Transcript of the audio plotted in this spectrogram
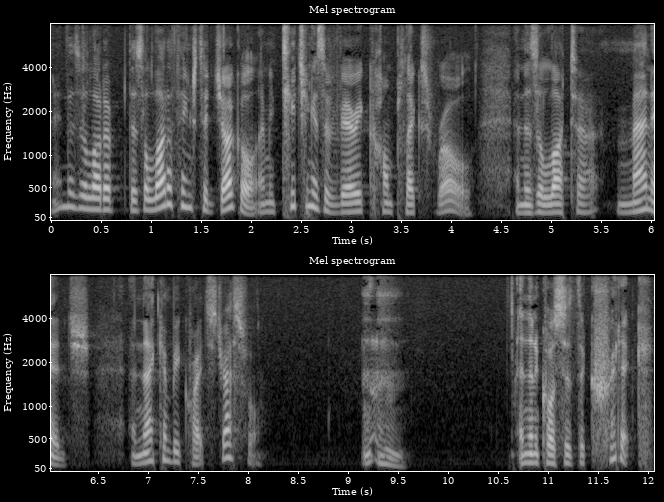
And there's a lot of there's a lot of things to juggle. I mean, teaching is a very complex role, and there's a lot to manage, and that can be quite stressful. and then, of course, there's the critic,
